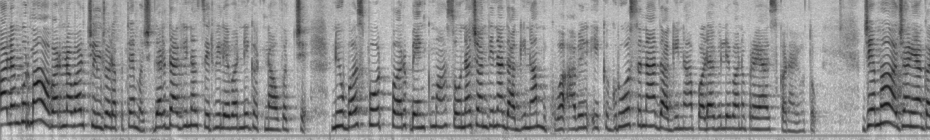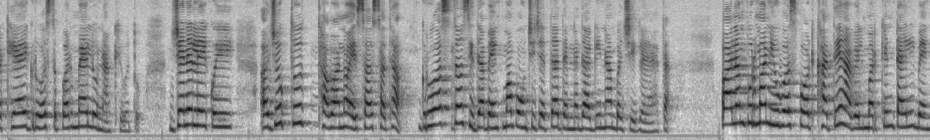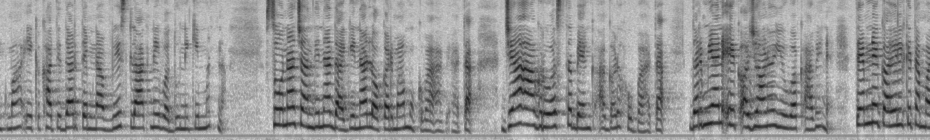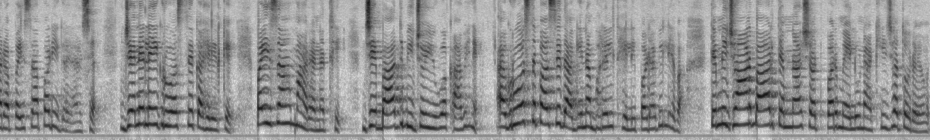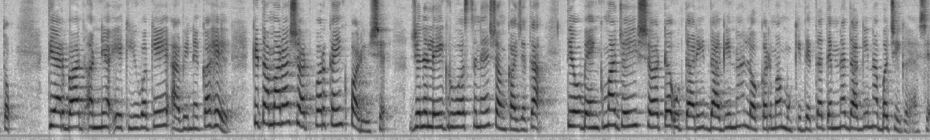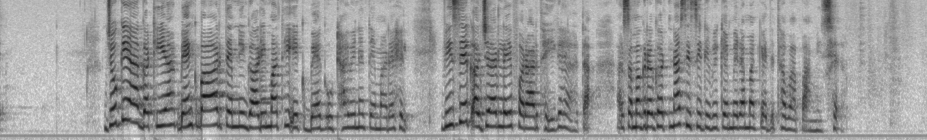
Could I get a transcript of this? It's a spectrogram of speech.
પાલનપુરમાં અવારનવાર ચીલઝડપ તેમજ દરદાગીના સિરવી લેવાની ઘટનાઓ વચ્ચે ન્યૂ બસ સ્પોટ પર બેંકમાં સોના ચાંદીના દાગીના મૂકવા આવેલ એક ગૃહસ્થના દાગીના પડાવી લેવાનો પ્રયાસ કરાયો હતો, જેમાં અજાણ્યા ગઠિયાએ ગૃહસ્થ પર મેલો નાખ્યો હતો. જેને લઈ કોઈ અજુગતું થવાનો અહેસાસ થતાં ગૃહસ્થ સીધા બેંકમાં પહોંચી જતા તેમના દાગીના બચી ગયા હતા. પાલનપુરમાં ન્યૂ બસ ખાતે આવેલ મર્કેન્ટાઇલ બેંકમાં એક ખાતેદાર તેમના વીસ લાખની વધુની કિંમતના સોના ચાંદીના દાગીના લોકરમાં મૂકવા આવ્યા હતા, જ્યાં આ ગૃહસ્થ બેંક આગળ ઊભા હતા. દરમિયાન એક અજાણ્યો યુવક આવીને તેમને કહેલ કે તમારા પૈસા પડી ગયા છે, જેને લઈ ગૃહસ્થે કહેલ કે, પૈસા મારા નથી. જે બાદ બીજો યુવક આવીને આ ગૃહસ્થ પાસે દાગીના ભરેલ થેલી પડાવી લેવા. તેમની જાણ બહાર તેમના શર્ટ પર મેલું નાખી જતો રહ્યો હતો. ત્યારબાદ અન્ય એક યુવકે આવીને કહેલ કે તમારા શર્ટ પર કંઈક પડ્યું છે, જેને લઈ ગૃહસ્થને શંકા જતા તેઓ બેંકમાં જઈ શર્ટ ઉતારી દાગીના લોકરમાં મૂકી દેતા તેમના દાગીના બચી ગયા છે. જો કે આ ગઠિયા બેંક બહાર તેમની ગાડીમાંથી એક બેગ ઉઠાવીને તેમાં રહેલ. વીસેક હજાર લઈ ફરાર થઈ ગયા હતા. આ સમગ્ર ઘટના સીસીટીવી કેમેરામાં કેદ થવા પામી છે.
